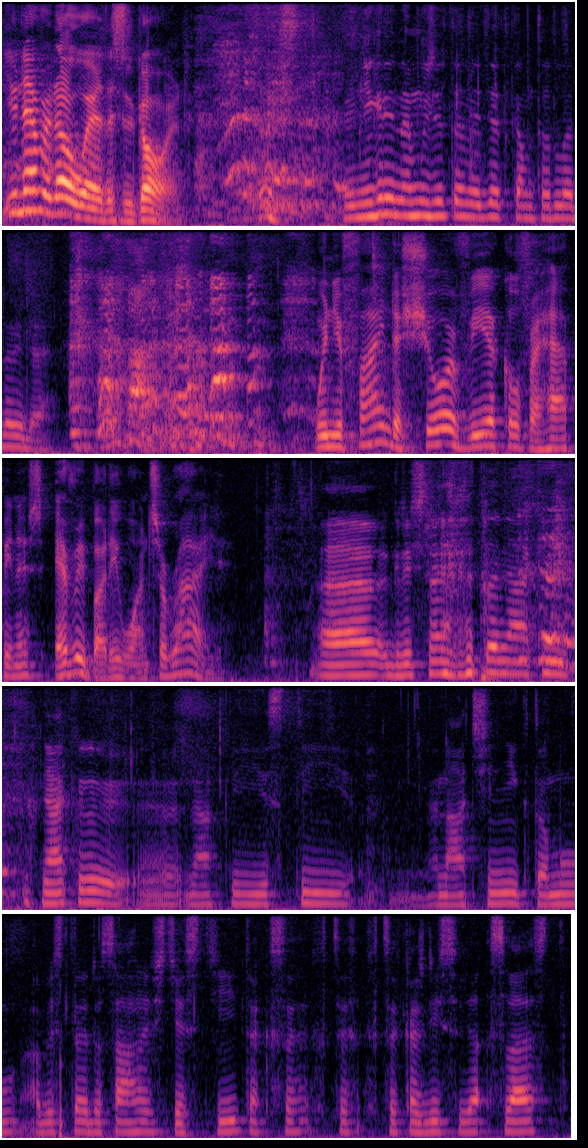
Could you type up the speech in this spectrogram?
You never know where this is going. Vy nikdy nemůžete vědět, kam tohle dojde. When you find a sure vehicle for happiness, everybody wants a ride. Eh, Když najdete nějaký, nějaký, eh, nějaký jistý náčiní k tomu, abyste dosáhli štěstí, tak se chce, chce každý svést.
